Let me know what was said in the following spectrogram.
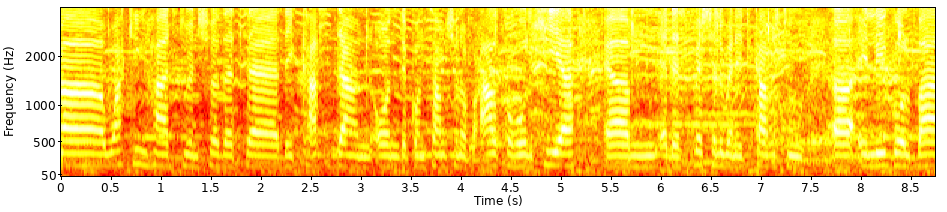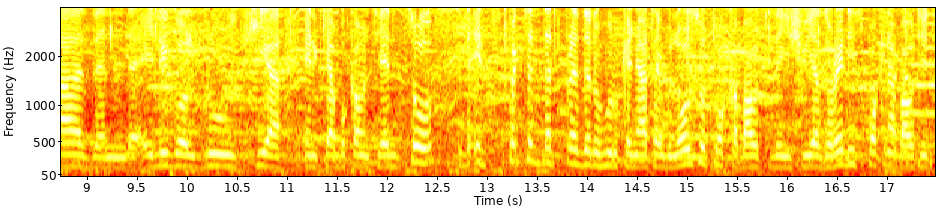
uh, working hard to ensure that uh, they cut down on the consumption of alcohol here, um, and especially when it comes to uh, illegal bars and illegal brews here in Kiambu County. And so it's expected that President Uhuru Kenyatta will also talk about the issue. He has already spoken about it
